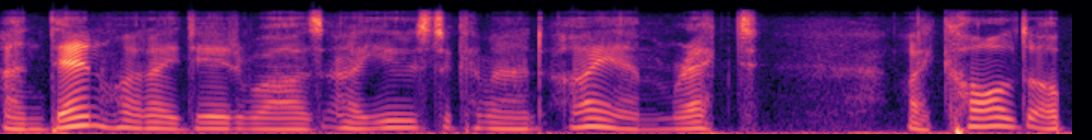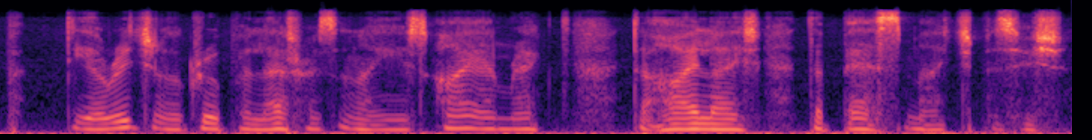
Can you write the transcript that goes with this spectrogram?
And then what I did was I used the command imrect. I called up the original group of letters and I used imrect to highlight the best match position.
